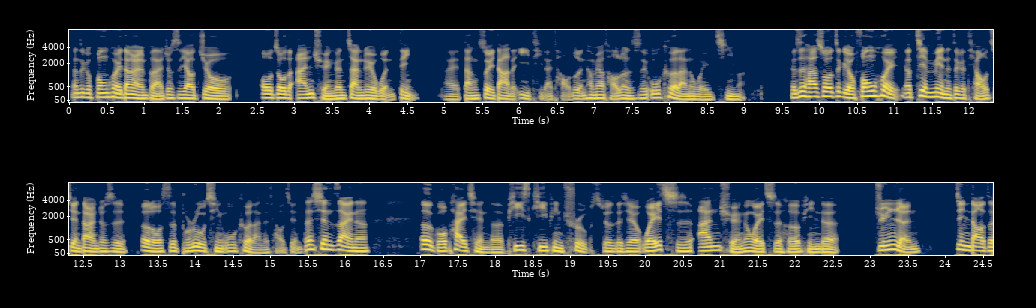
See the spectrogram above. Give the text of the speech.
那这个峰会当然本来就是要就欧洲的安全跟战略稳定来当最大的议题来讨论。他们要讨论的是乌克兰的危机嘛？可是他说这个有峰会要见面的这个条件，当然就是俄罗斯不入侵乌克兰的条件。但现在呢，俄国派遣的 peacekeeping troops，就是这些维持安全跟维持和平的军人，进到这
